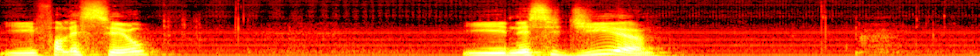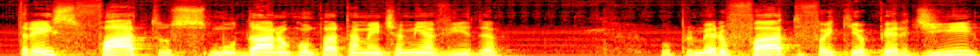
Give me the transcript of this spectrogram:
e faleceu. E nesse dia, três fatos mudaram completamente a minha vida. O primeiro fato foi que eu perdi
